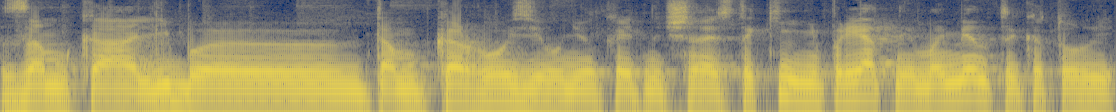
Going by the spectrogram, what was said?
замка, либо э, там коррозия у нее какая-то начинается. Такие неприятные моменты, которые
